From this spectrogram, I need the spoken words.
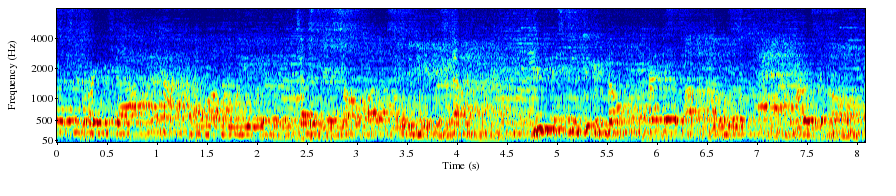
such a great job, you're not going to walk away with just your saltwater souvenirs. No. You just need to do don't up close and personal.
